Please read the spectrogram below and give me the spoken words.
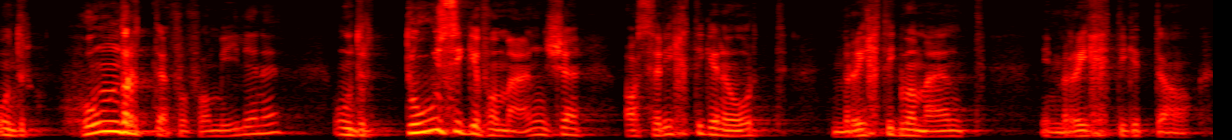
unter Hunderten von Familien, unter Tausenden von Menschen, den richtigen Ort, im richtigen Moment, im richtigen Tag.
